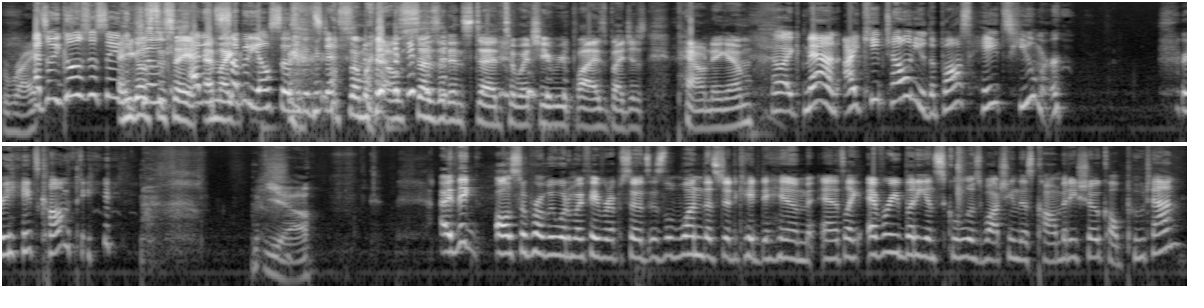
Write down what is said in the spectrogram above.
Right? And so he goes to say the he goes joke, to say it, and then and, like- somebody else says it instead. Someone else says it instead, to which he replies by just pounding him. They're like, man, I keep telling you, the boss hates humor. or he hates comedy. Yeah. I think also probably one of my favorite episodes is the one that's dedicated to him, and it's like everybody in school is watching this comedy show called Putan.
